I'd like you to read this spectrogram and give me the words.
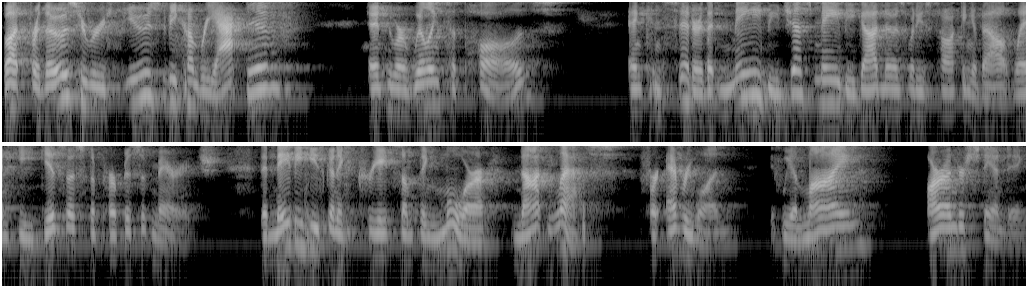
But for those who refuse to become reactive and who are willing to pause and consider that maybe, just maybe, God knows what He's talking about when He gives us the purpose of marriage, that maybe He's going to create something more, not less, for everyone if we align our understanding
